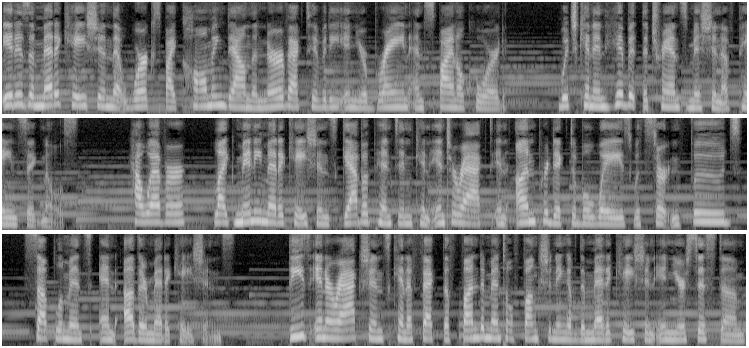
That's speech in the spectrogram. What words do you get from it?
It is a medication that works by calming down the nerve activity in your brain and spinal cord, which can inhibit the transmission of pain signals. However, like many medications, gabapentin can interact in unpredictable ways with certain foods, supplements, and other medications. These interactions can affect the fundamental functioning of the medication in your system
